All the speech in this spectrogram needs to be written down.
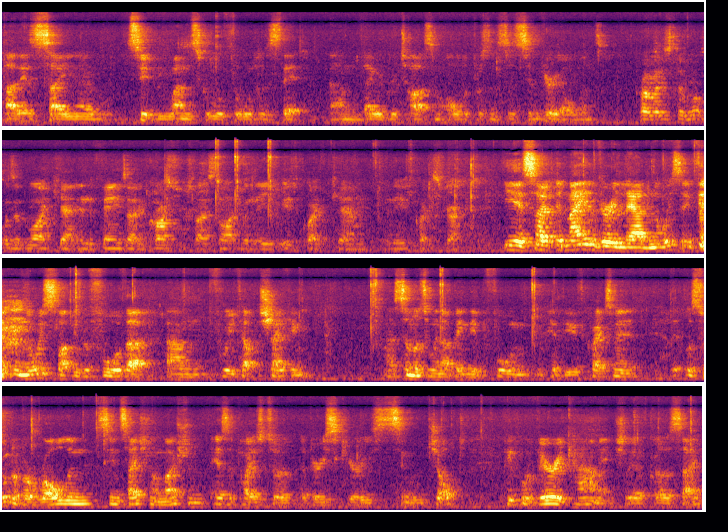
but as I say, you know, certainly one school of thought is that um, they would retire some older prisons, some very old ones. Prime Minister, what was it like uh, in the fan zone in Christchurch last night when the earthquake, um, when the earthquake struck? Yeah, so it made a very loud noise. In fact, the noise slightly before the um, before you felt the shaking, uh, similar to when I've been there before and we had the earthquakes. I mean, it, it was sort of a rolling sensational motion as opposed to a, very scary single jolt. People were very calm, actually. I've got to say.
